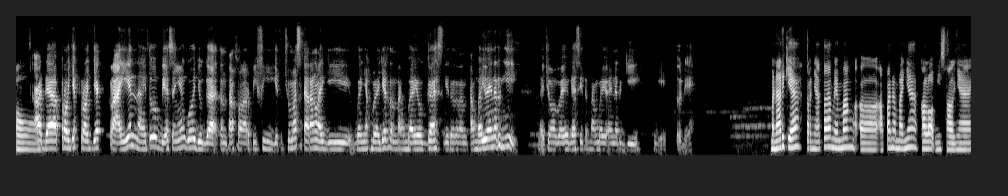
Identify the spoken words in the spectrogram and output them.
oh. ada project-project lain, nah itu biasanya gue juga tentang solar PV gitu. Cuma sekarang lagi banyak belajar tentang biogas gitu, tentang bioenergi. Nggak cuma biogas sih, tentang bioenergi gitu deh. Menarik ya, ternyata memang eh, apa namanya kalau misalnya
